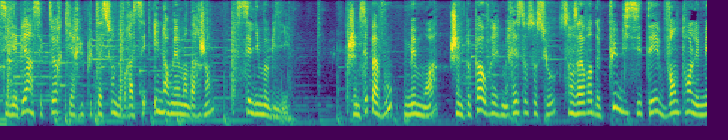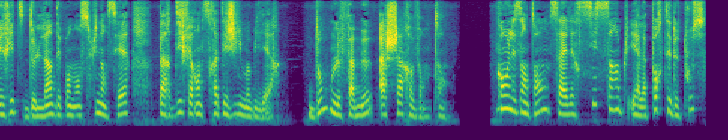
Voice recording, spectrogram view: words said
S'il y a bien un secteur qui a réputation de brasser énormément d'argent, c'est l'immobilier. Je ne sais pas vous, mais moi, je ne peux pas ouvrir mes réseaux sociaux sans avoir de publicité vantant les mérites de l'indépendance financière par différentes stratégies immobilières, dont le fameux achat-revente. Quand on les entend, ça a l'air si simple et à la portée de tous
